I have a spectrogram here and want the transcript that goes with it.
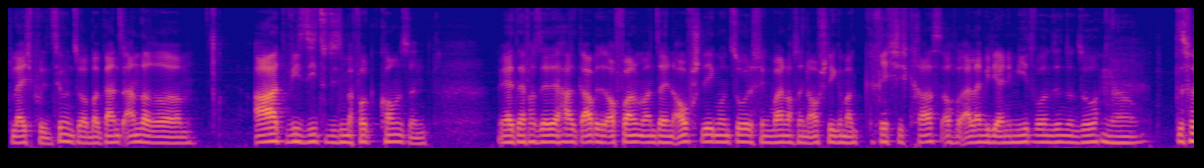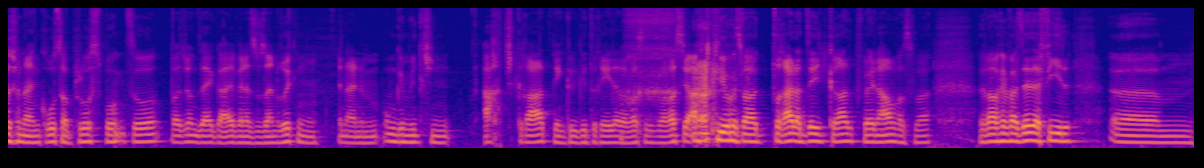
gleiche Position und so, aber ganz andere Art, wie sie zu diesem Erfolg gekommen sind er hat einfach sehr, sehr hart gearbeitet, auch vor allem an seinen Aufschlägen und so. Deswegen waren auch seine Aufschläge mal richtig krass, auch allein wie die animiert worden sind und so. Ja. Das war schon ein großer Pluspunkt, so. War schon sehr geil, wenn er so seinen Rücken in einem ungemütlichen 80-Grad-Winkel gedreht hat, oder was es war. Was für 8 Kilo, es war 360 Grad, keine Ahnung, was war. Das war auf jeden Fall sehr, sehr viel. Ähm,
